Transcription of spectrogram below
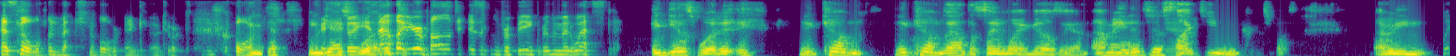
that's the one vegetable we're gonna go towards. Corn. and guess, and guess what? Is that why you're apologizing for being from the Midwest? And guess what? It it, it comes it comes out the same way it goes in. I mean, it's just Yeah. like even Christmas. I mean, I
